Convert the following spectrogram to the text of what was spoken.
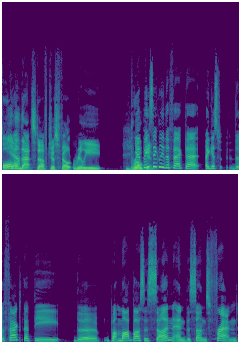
All Yeah. of that stuff just felt really broken. Yeah, basically the fact that I guess the fact that the the mob boss's son and the son's friend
